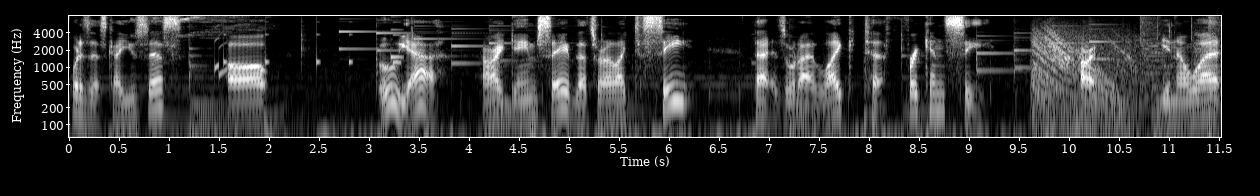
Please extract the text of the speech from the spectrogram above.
What is this? Can I use this? Oh. Ooh, yeah. Alright, game saved. That's what I like to see. That is what I like to freaking see. Alright, you know what?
